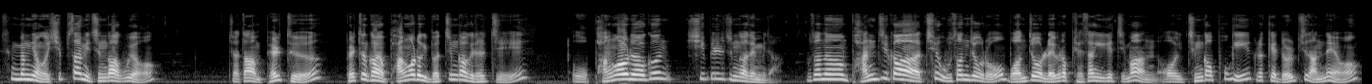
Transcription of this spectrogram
생명력은 13이 증가하고요. 자 다음 벨트. 벨트는 과연 방어력이 몇 증가하게 될지. 오 방어력은 11 증가됩니다. 우선은 반지가 최우선적으로 먼저 레벨업 대상이겠지만 어, 증가 폭이 그렇게 넓진 않네요.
